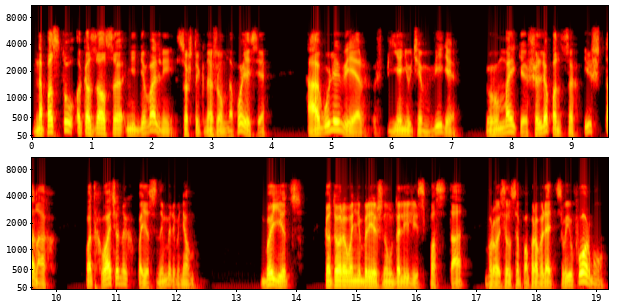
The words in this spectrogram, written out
на посту оказался не дневальный со штык-ножом на поясе, а гулливер в пьянючем виде, в майке, шлепанцах и штанах, подхваченных поясным ремнем. Боец, которого небрежно удалили с поста, бросился поправлять свою форму,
